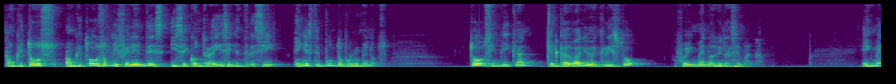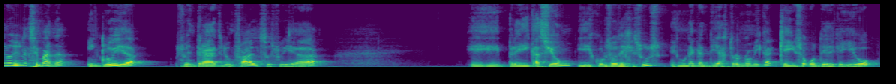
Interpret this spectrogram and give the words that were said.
aunque todos, aunque todos son diferentes y se contradicen entre sí, en este punto por lo menos, todos indican que el Calvario de Cristo fue en menos de una semana. En menos de una semana, incluida su entrada triunfal, su, llegada, eh, predicación y discursos de Jesús en una cantidad astronómica que hizo desde que llegó,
